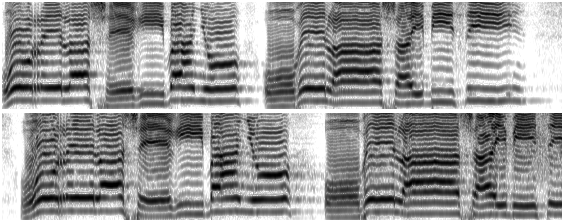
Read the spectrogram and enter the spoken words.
horrela segi baino, obela saibizi, horrela segi baino, obela saibizi.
